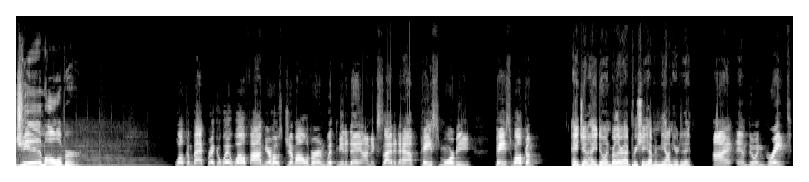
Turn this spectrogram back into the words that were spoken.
Jim Oliver. Welcome back, Breakaway Wealth. I'm your host, Jim Oliver, and with me today, I'm excited to have Pace Morby. Pace, welcome. Hey, Jim. How you doing, brother? I appreciate you having me on here today. I am doing great.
